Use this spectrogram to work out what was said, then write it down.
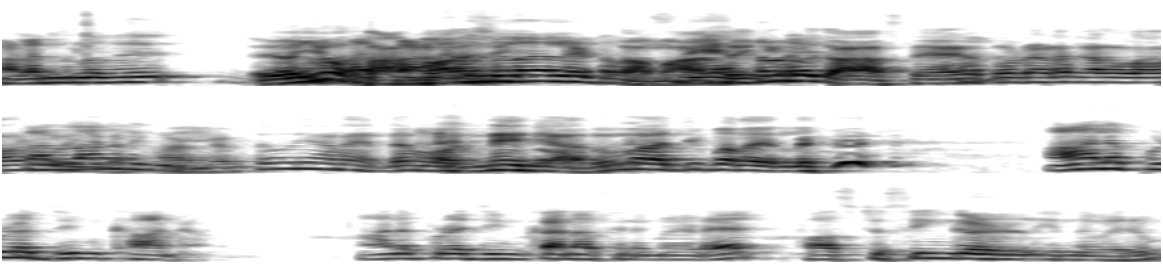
കള്ളൻ എന്നുള്ളത് അയ്യോ തമാശ തമാശക്ക് ആ സ്നേഹത്തോടെ കള്ളാന്ന്. അങ്ങനത്തെ വിളിയാണ്. എന്റെ പൊന്നെ ഇനി അതും മാറ്റി പറയല്ലേ? ആലപ്പുഴ ജിംഖാന ആലപ്പുഴ ജിംഖാന സിനിമയുടെ ഫസ്റ്റ് സിംഗിൾ ഇന്ന് വരും.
